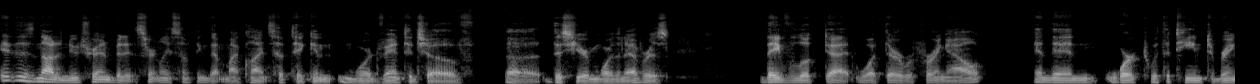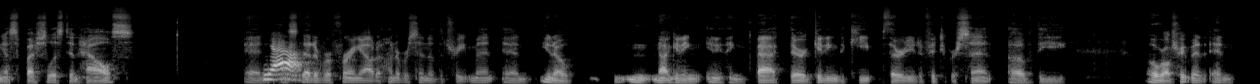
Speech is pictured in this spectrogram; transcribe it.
it is not a new trend, but it's certainly something that my clients have taken more advantage of uh, this year more than ever. Is they've looked at what they're referring out and then worked with the team to bring a specialist in house. And yeah. instead of referring out 100% of the treatment and you know not getting anything back, they're getting to keep 30 to 50% of the overall treatment. And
